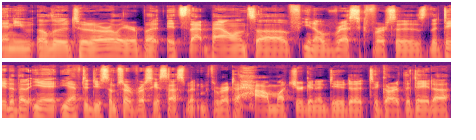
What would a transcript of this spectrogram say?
and you alluded to it earlier, but it's that balance of you know risk versus the data that you, know, you have to do some sort of risk assessment with regard to how much you're going to do to to guard the data.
